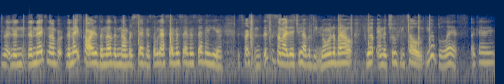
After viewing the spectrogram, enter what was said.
The, the, the, next number, the next card is another number seven. So we got 777 here. This person, this is somebody that you have a deep knowing about. Yep. And the truth be told, you're blessed. Okay.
